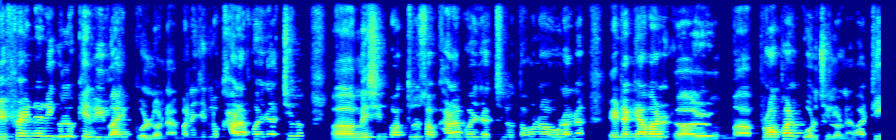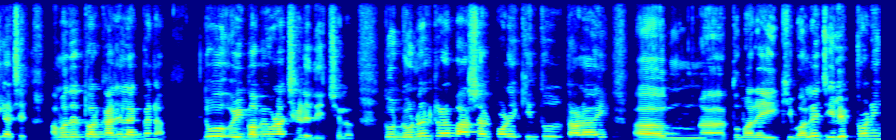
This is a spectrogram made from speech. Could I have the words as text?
রিফাইনারিগুলোকে রিভাইভ করল না। মানে যেগুলো খারাপ হয়ে যাচ্ছিল মেশিনপত্র সব খারাপ হয়ে যাচ্ছিল, তখন ওরা না এটাকে আবার প্রপার করছিল না। ঠিক আছে, আমাদের তো আর কাজে লাগবে না। তো ওইভাবে ওরা ছেড়ে দিচ্ছিল। তো ডোনাল্ড ট্রাম্প আসার পরে কিন্তু তারা তোমার এই কি বলে যে ইলেকট্রনিক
